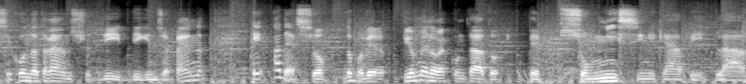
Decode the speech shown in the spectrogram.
Seconda tranche di Big in Japan e adesso, dopo aver più o meno raccontato per sommissimi capi, la,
